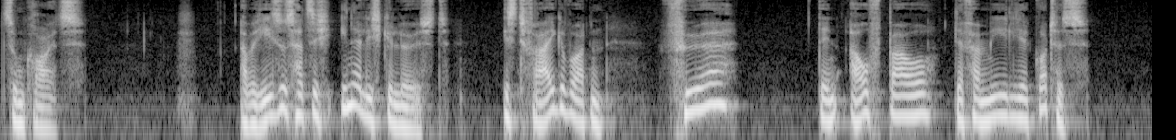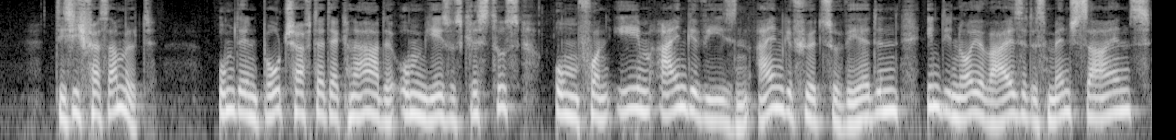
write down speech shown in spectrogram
zum Kreuz. Aber Jesus hat sich innerlich gelöst, ist frei geworden für den Aufbau der Familie Gottes, die sich versammelt um den Botschafter der Gnade, um Jesus Christus, um von ihm eingewiesen, eingeführt zu werden in die neue Weise des Menschseins,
